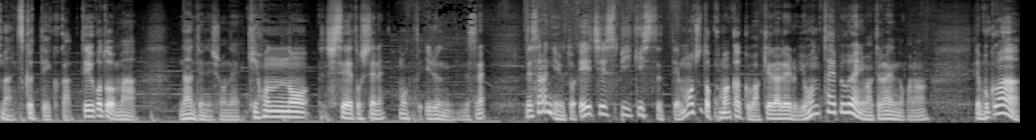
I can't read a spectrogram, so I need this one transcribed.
まあ作っていくかっていうことをまあ何て言うんでしょうね基本の姿勢としてね持っているんですね。でさらに言うと HSP 気質ってもうちょっと細かく分けられる4タイプぐらいに分けられるのかな。で僕は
